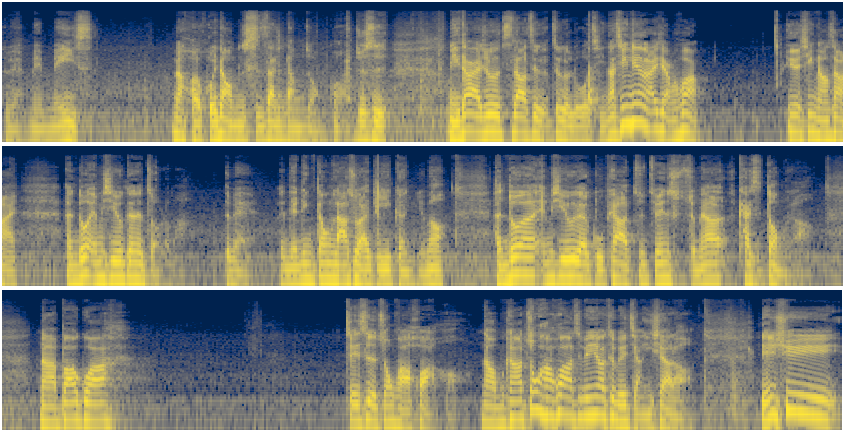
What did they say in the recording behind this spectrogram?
对不对？没没意思。那回回到我们的实战当中哦，就是你大概就是知道这个这个逻辑。那今天来讲的话，因为新塘上来，很多 MCU 跟着走了嘛，对不对？年龄东拉出来第一根有没有？很多 MCU 的股票这这边准备要开始动了啊。那包括这次的中华化哦，那我们看到中华化这边要特别讲一下了，连续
